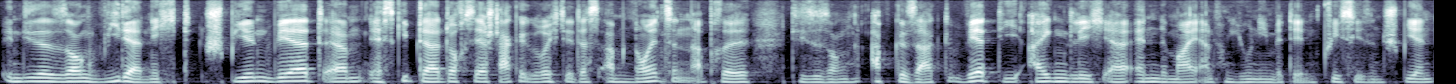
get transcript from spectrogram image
in dieser Saison wieder nicht spielen wird. Ähm, es gibt da doch sehr starke Gerüchte, dass am 19. April die Saison abgesagt wird, die eigentlich äh, Ende Mai, Anfang Juni mit den Preseason-Spielen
